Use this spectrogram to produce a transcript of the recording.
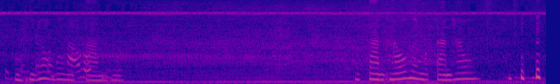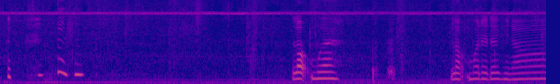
เป็นโอ้เป็นพี่น้องเบิ่งหมักเขาตาลพูหมักตาลเขาแม่นหมักตาลเฮาเลาะเมื่อ เลาะเมื่อได้อเด้อพี่น้อง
